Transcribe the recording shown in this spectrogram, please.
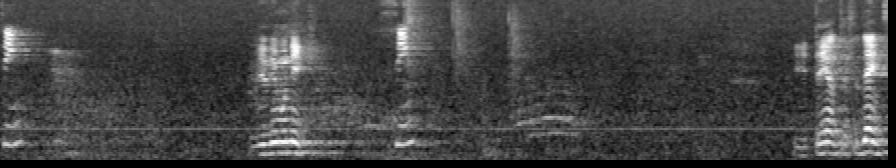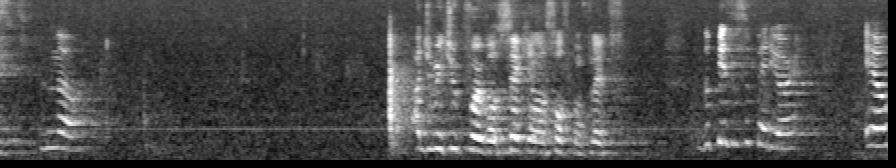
Sim, Vive em Munique. sim, E tem antecedentes? não. Admitiu que foi você quem lançou os panfletos? Do piso superior. Eu.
